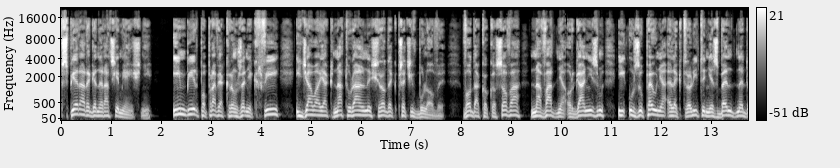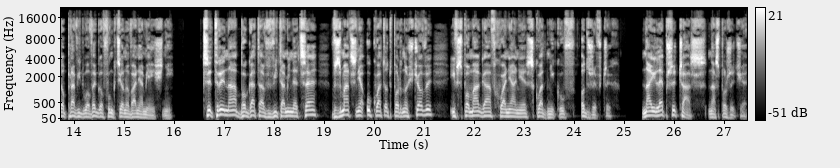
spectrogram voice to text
Wspiera regenerację mięśni. Imbir poprawia krążenie krwi i działa jak naturalny środek przeciwbólowy. Woda kokosowa nawadnia organizm i uzupełnia elektrolity niezbędne do prawidłowego funkcjonowania mięśni. Cytryna, bogata w witaminę C, wzmacnia układ odpornościowy i wspomaga wchłanianie składników odżywczych. Najlepszy czas na spożycie.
